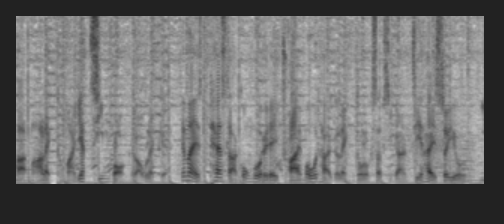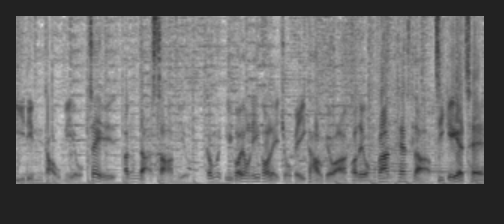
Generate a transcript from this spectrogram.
百馬力同埋一千磅嘅扭力嘅，因為 Tesla 公布佢哋 Tri-Motor 嘅零到六十時間只係需要二點九秒，即係 under 三秒。咁如果用呢個嚟做比較嘅話，我哋用翻 Tesla 自己嘅車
